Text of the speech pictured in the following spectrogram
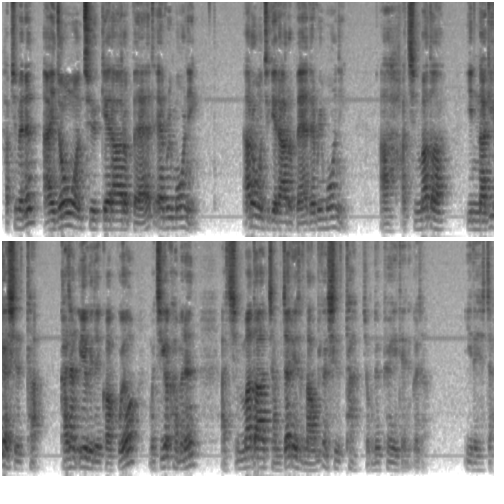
합치면은 I don't want to get out of bed every morning. I don't want to get out of bed every morning. 아 아침마다 일나기가 싫다. 가장 의역이 될 것 같고요. 뭐 지각하면은 아침마다 잠자리에서 나오기가 싫다 정도의 표현이 되는 거죠. 이해되셨죠?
